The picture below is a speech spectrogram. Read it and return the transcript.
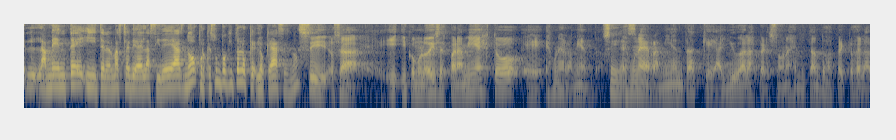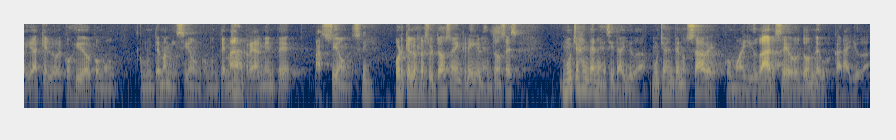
la mente y tener más claridad de las ideas, ¿no? Porque es un poquito lo que, lo que haces, ¿no? Sí, o sea, y, y como lo dices, para mí esto eh, es una herramienta. Sí, es es. una herramienta que ayuda a las personas en tantos aspectos de la vida que lo he cogido como un, como un tema misión, como un tema Claro. realmente pasión, Sí. porque los resultados son increíbles. Entonces, mucha gente necesita ayuda, mucha gente no sabe cómo ayudarse o dónde buscar ayuda.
